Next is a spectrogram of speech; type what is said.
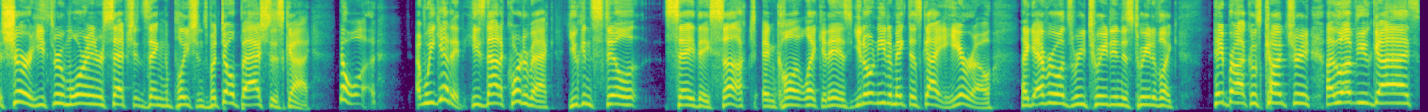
sure he threw more interceptions than completions, but don't bash this guy. No, uh, we get it. He's not a quarterback. You can still say they sucked and call it like it is. You don't need to make this guy a hero. Like everyone's retweeting his tweet of like, "Hey Broncos country, I love you guys."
